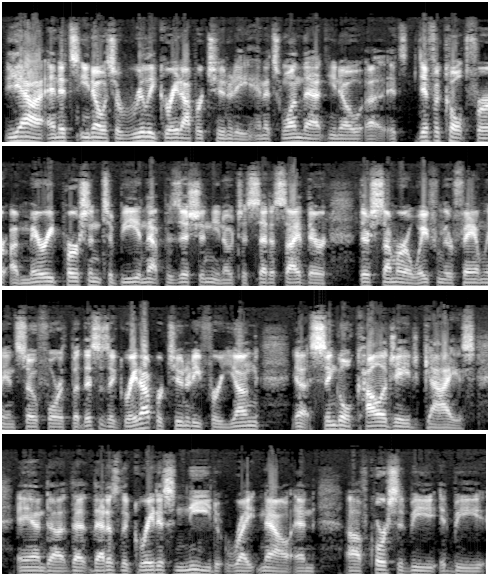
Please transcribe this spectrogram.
Yeah, and it's you know it's a really great opportunity, and it's one that you know uh, it's difficult for a married person to be in that position, you know, to set aside their their summer away from their family and so forth. But this is a great opportunity for young uh, single college age guys, and uh, that that is the greatest need right now. And uh, of course, it'd be it'd be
